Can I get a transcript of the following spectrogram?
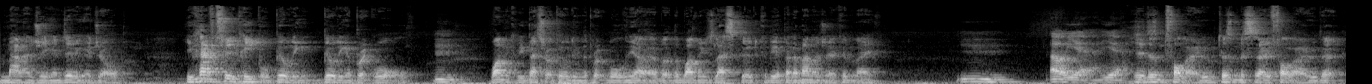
managing and doing a job. You can have two people building building a brick wall. Hmm. One could be better at building the brick wall than the other, but the one who's less good could be a better manager, couldn't they? Hmm. Oh yeah, yeah. It doesn't follow, it doesn't necessarily follow that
